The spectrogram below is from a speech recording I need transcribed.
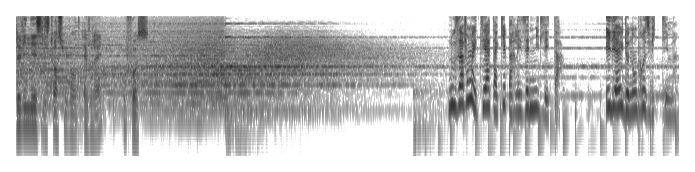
Devinez si l'histoire suivante est vraie ou fausse. Nous avons été attaqués par les ennemis de l'État. Il y a eu de nombreuses victimes.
